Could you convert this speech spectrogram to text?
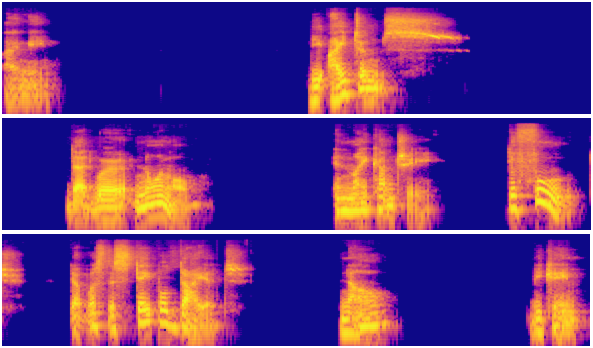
I mean, the items that were normal in my country, the food that was the staple diet, now became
